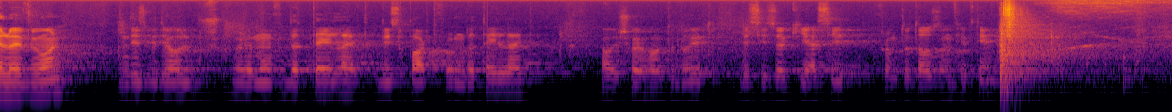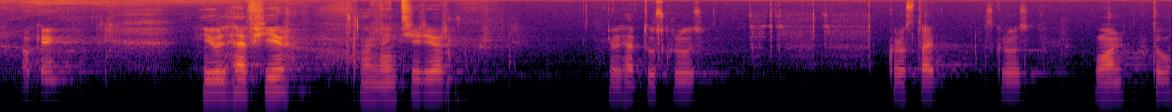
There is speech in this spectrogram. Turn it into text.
Hello everyone, in this video I will remove the tail light, this part from the tail light. I will show you how to do it. This is a Kia Ceed from 2015. Okay, you will have here on the interior, you will have two screws, cross type screws, one, two.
